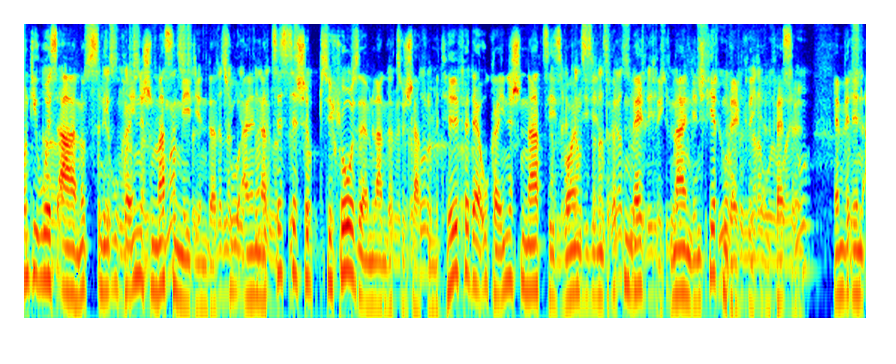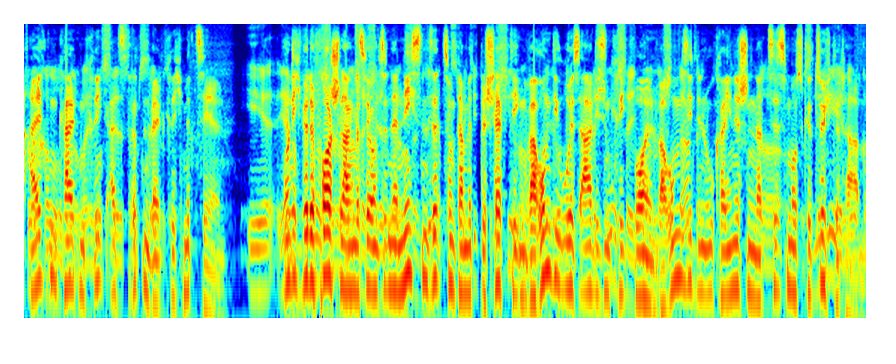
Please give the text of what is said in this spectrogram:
Und die USA nutzen die ukrainischen Massenmedien dazu, eine narzisstische Psychose im Lande zu schaffen. Mit Hilfe der ukrainischen Nazis wollen sie den Dritten Weltkrieg, nein, den Vierten Weltkrieg entfesseln, wenn wir den alten Kalten Krieg als Dritten Weltkrieg mitzählen. Und ich würde vorschlagen, dass wir uns in der nächsten Sitzung damit beschäftigen, warum die USA diesen Krieg wollen, warum sie den ukrainischen Narzissmus gezüchtet haben.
